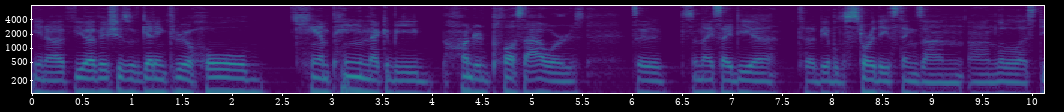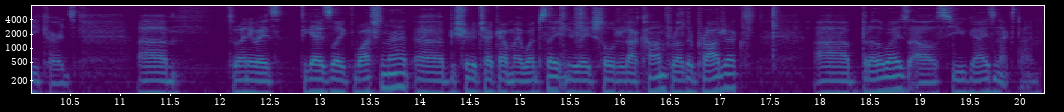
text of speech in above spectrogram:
you know, if you have issues with getting through a whole campaign that could be 100 plus hours, it's a, it's a nice idea to be able to store these things on, on little SD cards. Um, so anyways, if you guys liked watching that, uh, be sure to check out my website, newagesoldier.com, for other projects. Uh, but otherwise, I'll see you guys next time.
